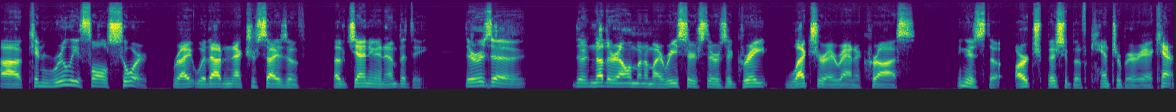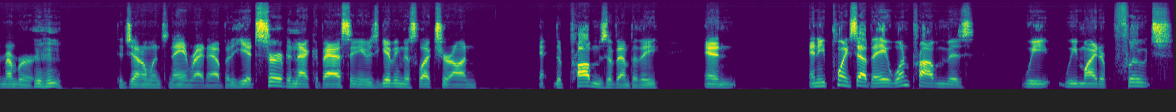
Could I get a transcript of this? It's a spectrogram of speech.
uh, can really fall short, right, without an exercise of of genuine empathy. There is a there's another element of my research. There's a great lecture I ran across. I think it's the Archbishop of Canterbury. I can't remember mm-hmm. the gentleman's name right now, but he had served in that capacity. He was giving this lecture on the problems of empathy, and and he points out that hey, one problem is we we might approach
